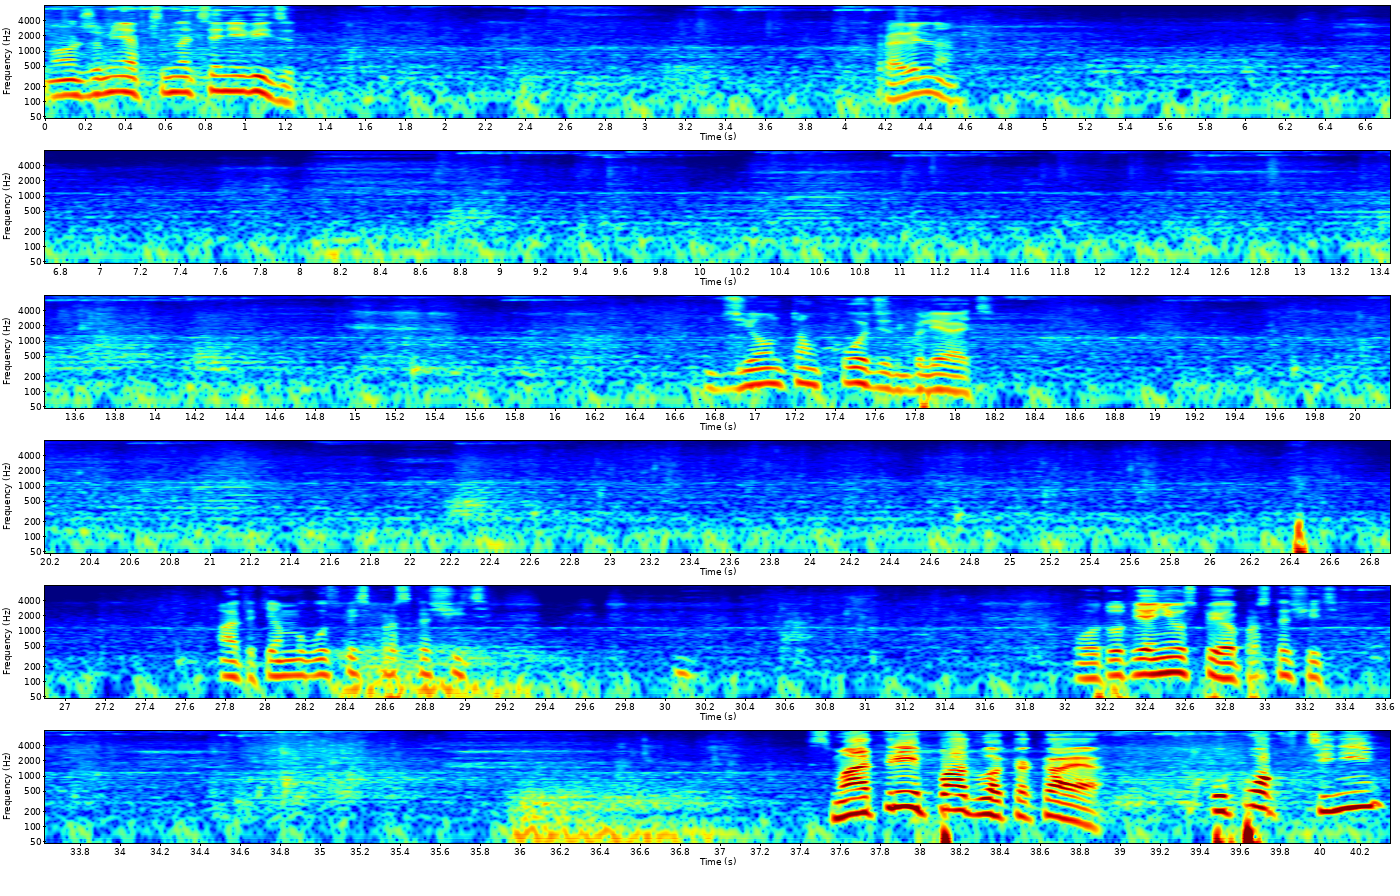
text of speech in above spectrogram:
Но он же меня в темноте не видит. Правильно? Где он там ходит, блядь? А, так я могу успеть проскочить. Вот тут я не успею проскочить. Смотри, падла какая. Пупок в тени.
